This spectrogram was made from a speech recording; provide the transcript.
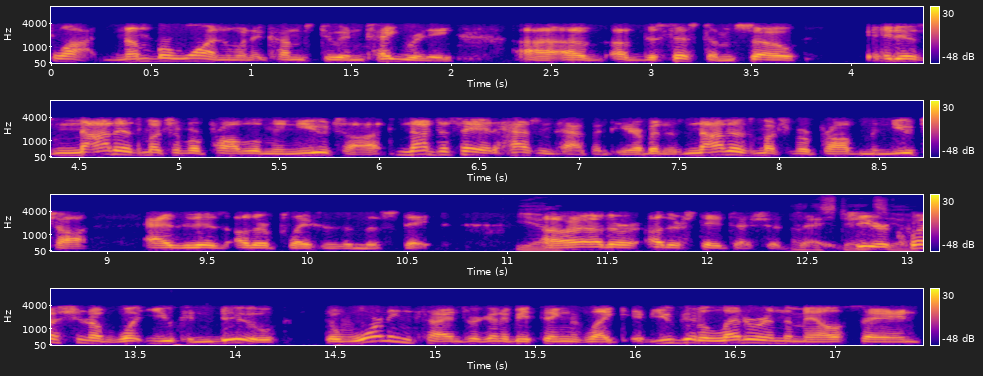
slot, number one when it comes to integrity uh, of, of the system. So it is not as much of a problem in Utah. Not to say it hasn't happened here, but it's not as much of a problem in Utah as it is other places in the state, yeah. or other other states, I should say. States, so your yeah. question of what you can do, the warning signs are going to be things like if you get a letter in the mail saying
